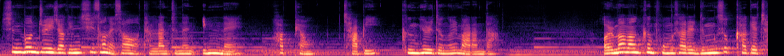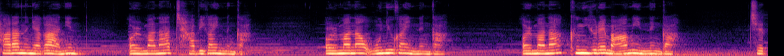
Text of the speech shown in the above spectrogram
신본주의적인 시선에서 달란트는 인내, 화평, 자비, 긍휼 등을 말한다. 얼마만큼 봉사를 능숙하게 잘하느냐가 아닌 얼마나 자비가 있는가, 얼마나 온유가 있는가, 얼마나 긍휼의 마음이 있는가, 즉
